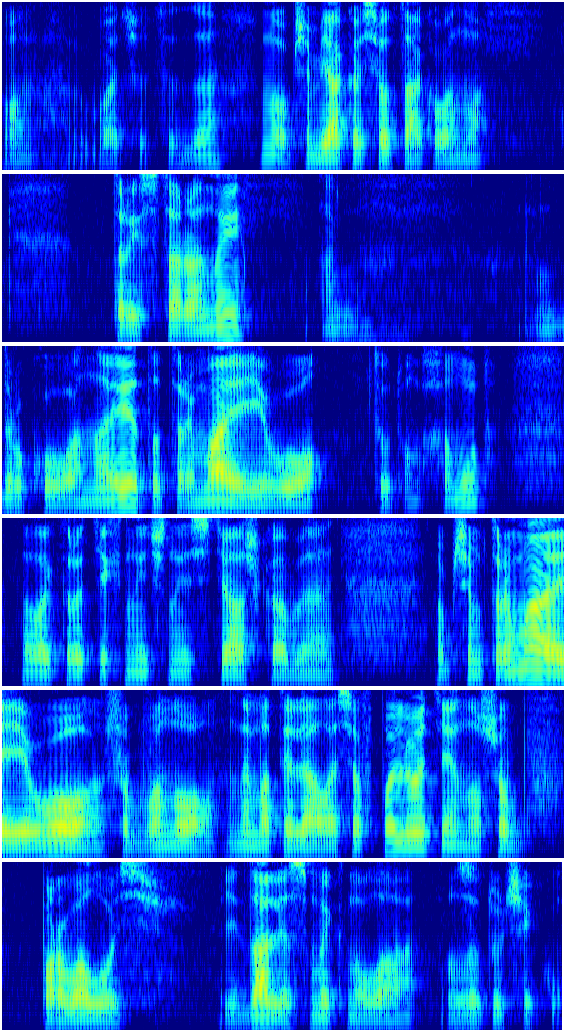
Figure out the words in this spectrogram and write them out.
Он, бачите, да? Ну, в общем, якось отак воно. Три сторони друковано это, тримає його, тут он хомут електротехнічний, стяжка, блядь. В общем, тримає його, щоб воно не мотилялося в польоті, але щоб порвалось і далі смикнуло за ту чеку.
